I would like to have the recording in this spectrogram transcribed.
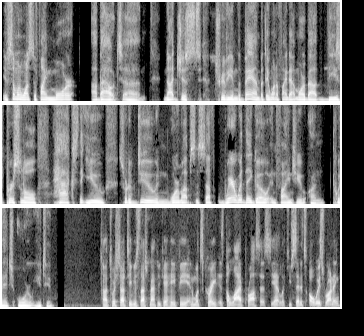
if someone wants to find more about uh, not just trivium the band but they want to find out more about these personal hacks that you sort of do and warm ups and stuff where would they go and find you on twitch or youtube uh, twitch.tv slash Matthew K. Heafy. And what's great is the live process. Yeah, like you said, it's always running.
